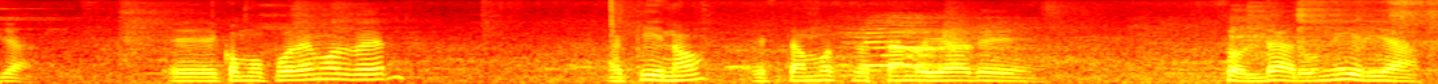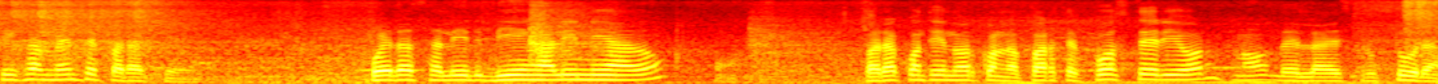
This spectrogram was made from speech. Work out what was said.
Ya, eh, como podemos ver, aquí no, estamos tratando ya de soldar, unir ya fijamente para que pueda salir bien alineado para continuar con la parte posterior de la estructura.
